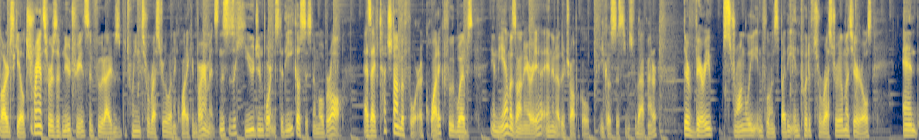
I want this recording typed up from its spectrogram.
large-scale transfers of nutrients and food items between terrestrial and aquatic environments. And this is a huge importance to the ecosystem overall. As I've touched on before, aquatic food webs in the Amazon area and in other tropical ecosystems for that matter, they're very strongly influenced by the input of terrestrial materials. And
